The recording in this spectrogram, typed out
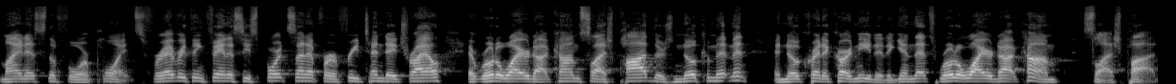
minus the four points. For everything fantasy sports, sign up for a free 10-day trial at rotowire.com slash pod. There's no commitment and no credit card needed. Again, that's rotowire.com slash pod.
